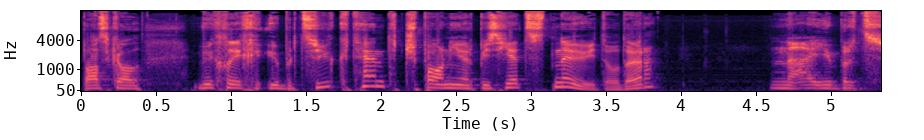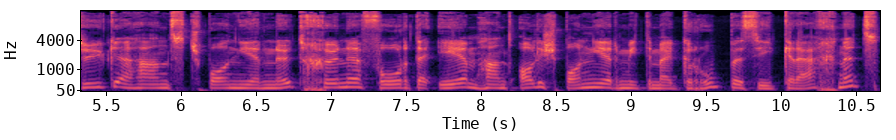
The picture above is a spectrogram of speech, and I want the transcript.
Pascal, wirklich überzeugt haben die Spanier bis jetzt nicht, oder? Nein, überzeugen haben die Spanier nicht können. Vor der EM haben alle Spanier mit einem Gruppensieg gerechnet.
